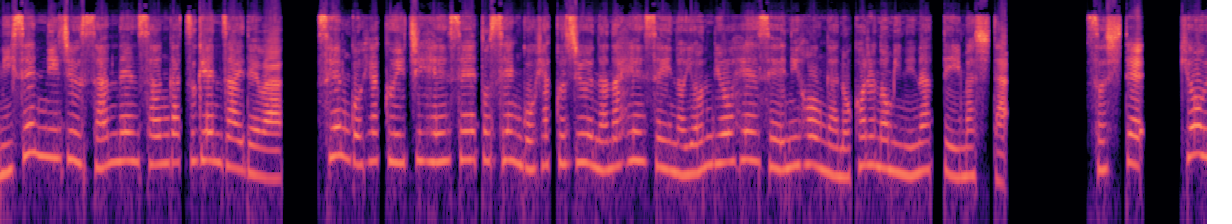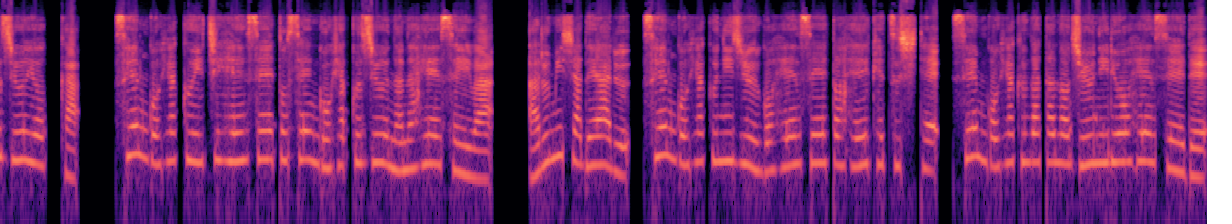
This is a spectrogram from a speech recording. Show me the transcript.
2023年3月現在では、1501編成と1517編成の4両編成2本が残るのみになっていました。そして、今日14日、1501編成と1517編成は、アルミ車である1525編成と並結して1500型の12両編成で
